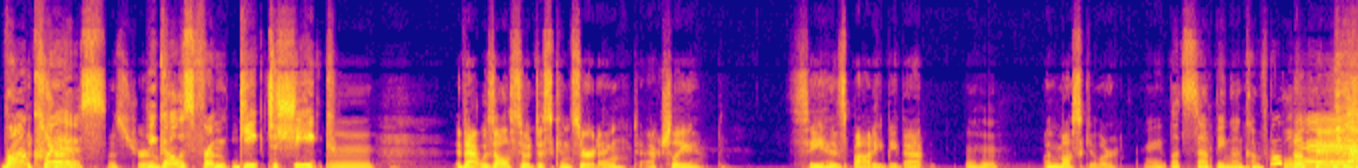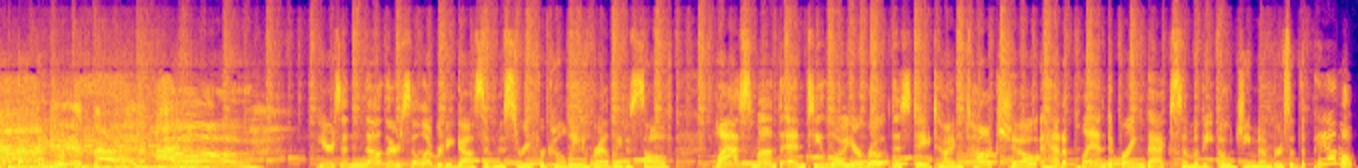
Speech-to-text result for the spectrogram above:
Wrong, That's true. Chris. That's true. He goes from geek to chic. That was also disconcerting to actually see his body be that Mm-hmm. unmuscular. All right, let's stop being uncomfortable. Okay. Ah, here's another celebrity gossip mystery for Colleen and Bradley to solve. Last month, Enty Lawyer wrote this daytime talk show and had a plan to bring back some of the OG members of the panel.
